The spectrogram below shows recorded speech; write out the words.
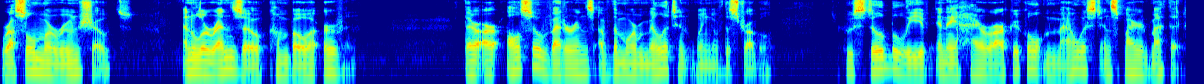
Russell Maroon Shoatz, and Lorenzo Kom'boa Ervin. There are also veterans of the more militant wing of the struggle who still believe in a hierarchical Maoist inspired method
